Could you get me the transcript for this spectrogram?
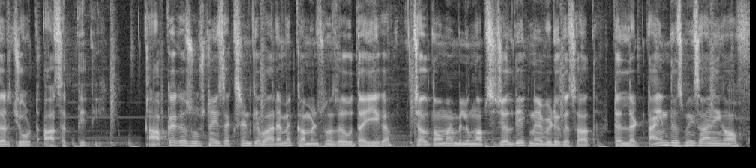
भयंकर चोट आ सकती थी। आपका क्या सोचना है इस एक्सीडेंट के बारे में? कमेंट्स में ज़रूर बताइएगा। चलता हूँ मैं, मिलूँगा आपसे जल्दी एक नए वीडियो के साथ। Till the time this me signing off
